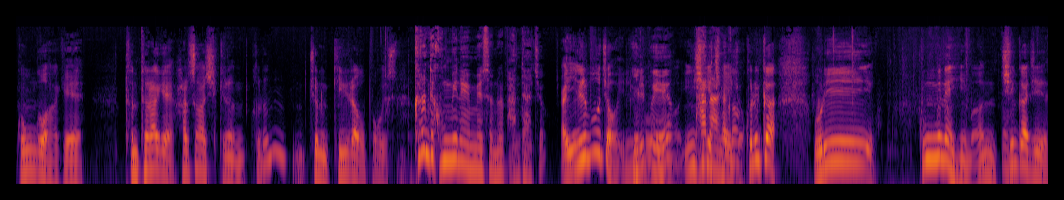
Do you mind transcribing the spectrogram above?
공고하게 튼튼하게 활성화시키는 그런 저는 길이라고 보고 있습니다. 그런데 국민의힘에서는 왜 반대하죠? 아, 일부죠. 일부. 일부예요? 인식의 차이죠. 그러니까 우리 국민의힘은 예. 지금까지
